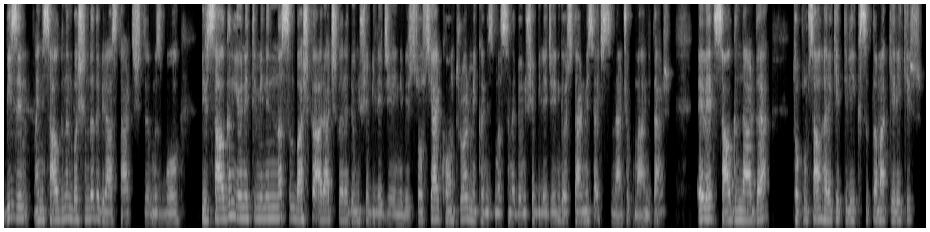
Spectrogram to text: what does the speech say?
bizim hani salgının başında da biraz tartıştığımız bu bir salgın yönetiminin nasıl başka araçlara dönüşebileceğini, bir sosyal kontrol mekanizmasına dönüşebileceğini göstermesi açısından çok manidar. Evet, salgınlarda toplumsal hareketliliği kısıtlamak gerekir.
